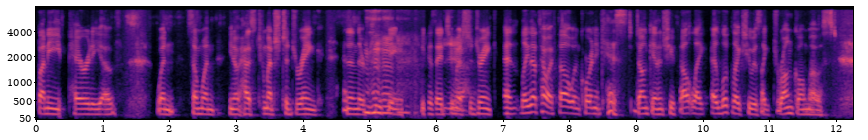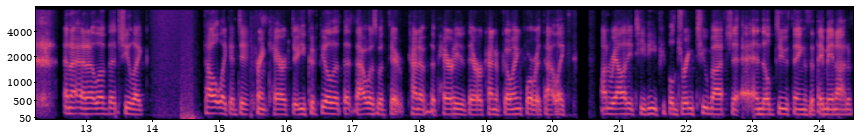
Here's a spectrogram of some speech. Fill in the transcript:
funny parody of when someone, you know, has too much to drink, and then they're puking because they had too yeah. much to drink. And like that's how I felt when Courtney kissed Duncan, and she felt like it looked like she was like drunk almost. And I and I love that she like felt like a different character. You could feel that that, that was what they're kind of the parody that they were kind of going for with that. Like on reality TV, people drink too much and they'll do things that they may not have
